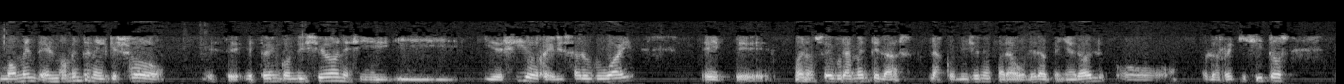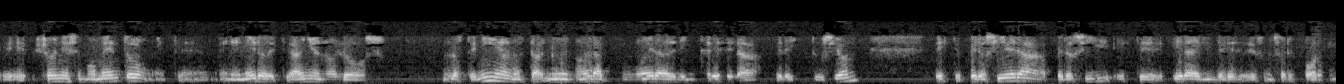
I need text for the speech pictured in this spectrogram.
el momento en el que yo este, estoy en condiciones y, decido regresar a Uruguay, este, bueno, seguramente las, las condiciones para volver a Peñarol o, los requisitos, eh, yo en ese momento, este, en enero de este año, no los no los tenía, no, está, no, era no era del interés de la, de la institución, este, pero sí era pero sí este, era del interés de Defensor Sporting.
